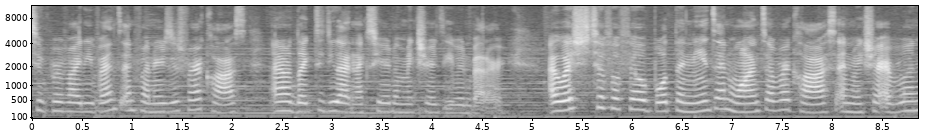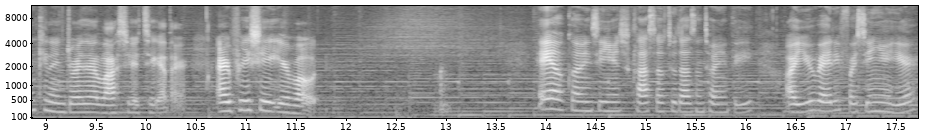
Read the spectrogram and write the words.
to provide events and fundraisers for our class, and I would like to do that next year to make sure it's even better. I wish to fulfill both the needs and wants of our class and make sure everyone can enjoy their last year together. I appreciate your vote. Hey upcoming seniors class of 2023, are you ready for senior year?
